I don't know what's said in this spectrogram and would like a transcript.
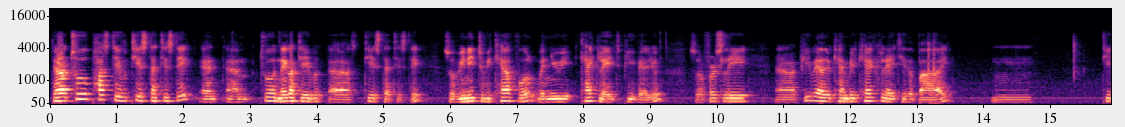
There are two positive t statistic and um, two negative uh, t statistic. So we need to be careful when you calculate p-value. So firstly, uh, p-value can be calculated by um, t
